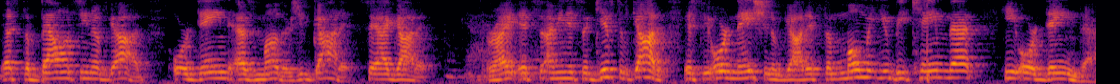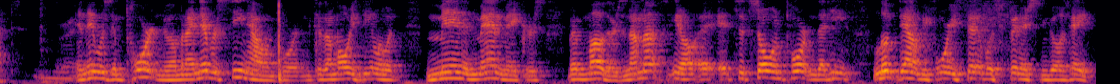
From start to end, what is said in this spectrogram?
That's the balancing of God, ordained as mothers. You got it. Say, I got it. Right? It's I mean, it's a gift of God. It's the ordination of God. It's the moment you became that, He ordained that. Right. And it was important to him, and I never seen how important because I'm always dealing with men and man makers, but mothers. And I'm not, you know, it's, it's so important that he looked down before he said it was finished and goes, "Hey,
